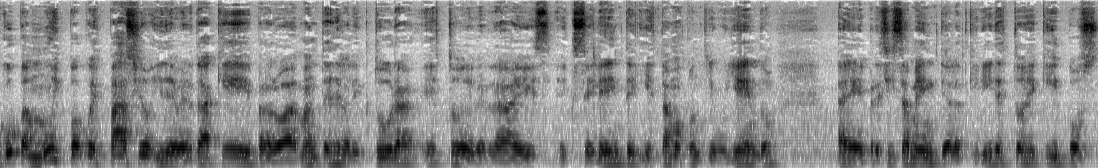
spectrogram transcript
Ocupa muy poco espacio y de verdad que para los amantes de la lectura esto de verdad es excelente y estamos contribuyendo eh, precisamente al adquirir estos equipos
